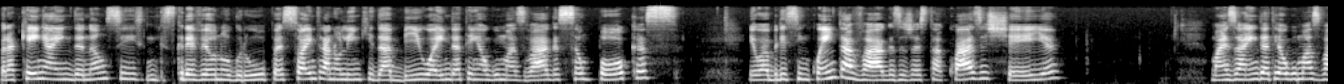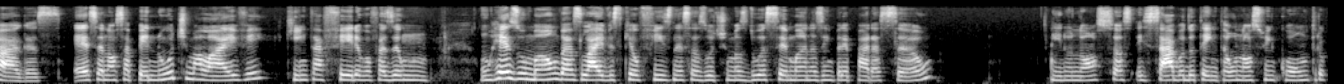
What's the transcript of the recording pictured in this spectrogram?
Para quem ainda não se inscreveu no grupo, é só entrar no link da bio, ainda tem algumas vagas, são poucas. Eu abri 50 vagas e já está quase cheia, mas ainda tem algumas vagas. Essa é a nossa penúltima live. Quinta-feira eu vou fazer um, um resumão das lives que eu fiz nessas últimas duas semanas em preparação. E no nosso e sábado tem então o nosso encontro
